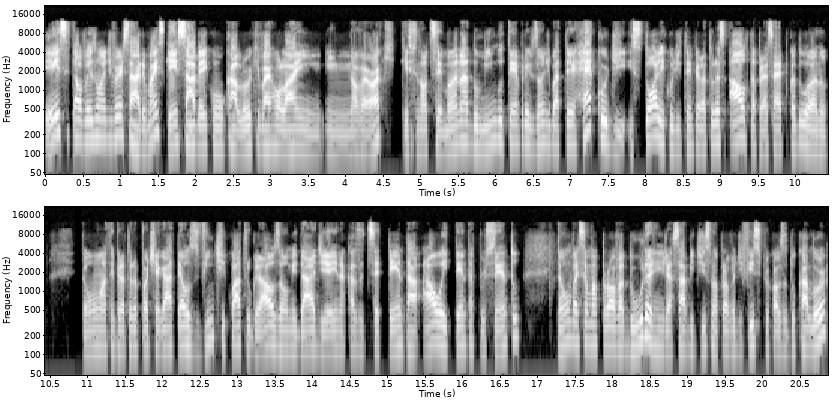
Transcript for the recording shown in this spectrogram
Esse talvez um adversário, mas quem sabe aí com o calor que vai rolar em, em Nova York, que esse final de semana, domingo, tem a previsão de bater recorde histórico de temperaturas alta para essa época do ano. Então a temperatura pode chegar até os 24 graus, a umidade aí na casa de 70 a 80%. Então vai ser uma prova dura, a gente já sabe disso, uma prova difícil por causa do calor.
